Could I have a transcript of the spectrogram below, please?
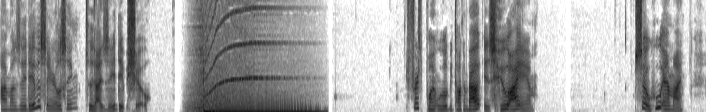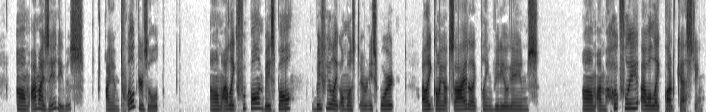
I'm Isaiah Davis, and you're listening to the Isaiah Davis Show. First point we will be talking about is who I am. So, who am I? Um, I'm Isaiah Davis. I am 12 years old. Um, I like football and baseball. Basically, like almost every sport. I like going outside. I like playing video games. Um, I'm hopefully I will like podcasting.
